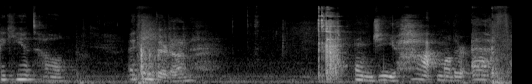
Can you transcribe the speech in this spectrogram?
I can't tell. I think they're done. Oh OMG, hot mother F.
